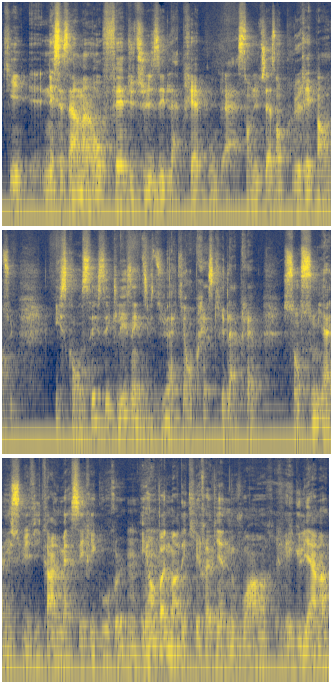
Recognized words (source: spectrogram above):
qui est nécessairement au fait d'utiliser de la PrEP ou à son utilisation plus répandue. Et ce qu'on sait, c'est que les individus à qui on prescrit de la PrEP sont soumis à des suivis quand même assez rigoureux et on va demander qu'ils reviennent nous voir régulièrement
